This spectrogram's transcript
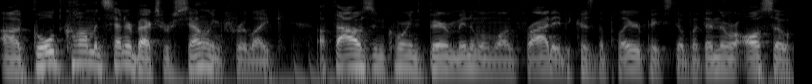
Uh, gold common center backs were selling for like a thousand coins bare minimum on Friday because the player pick still. But then there were also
